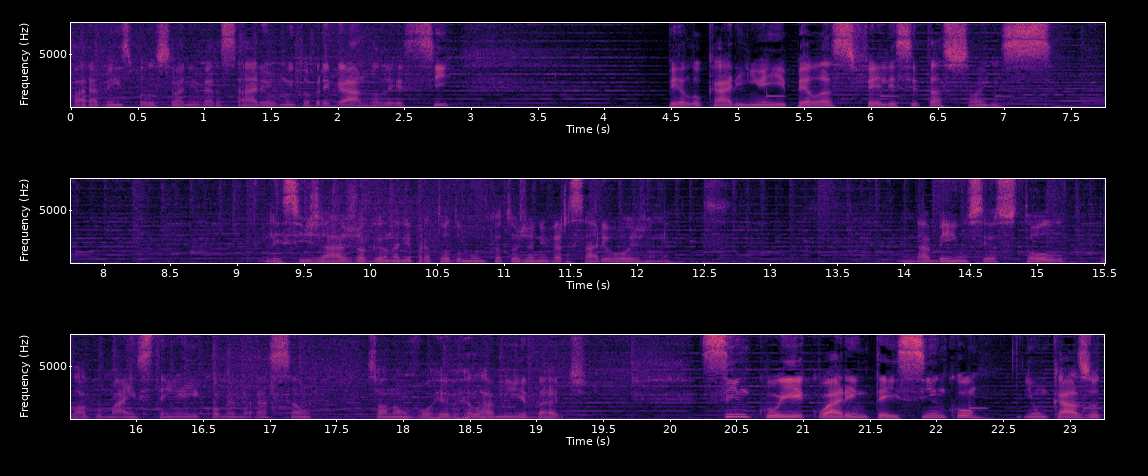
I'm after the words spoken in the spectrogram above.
parabéns pelo seu aniversário. Muito obrigado, Alessi, pelo carinho aí, pelas felicitações. Alessi já jogando ali para todo mundo que eu tô de aniversário hoje, né? Ainda bem, um sextou, logo mais tem aí comemoração. Só não vou revelar a minha idade. 5 e 45 e um caso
